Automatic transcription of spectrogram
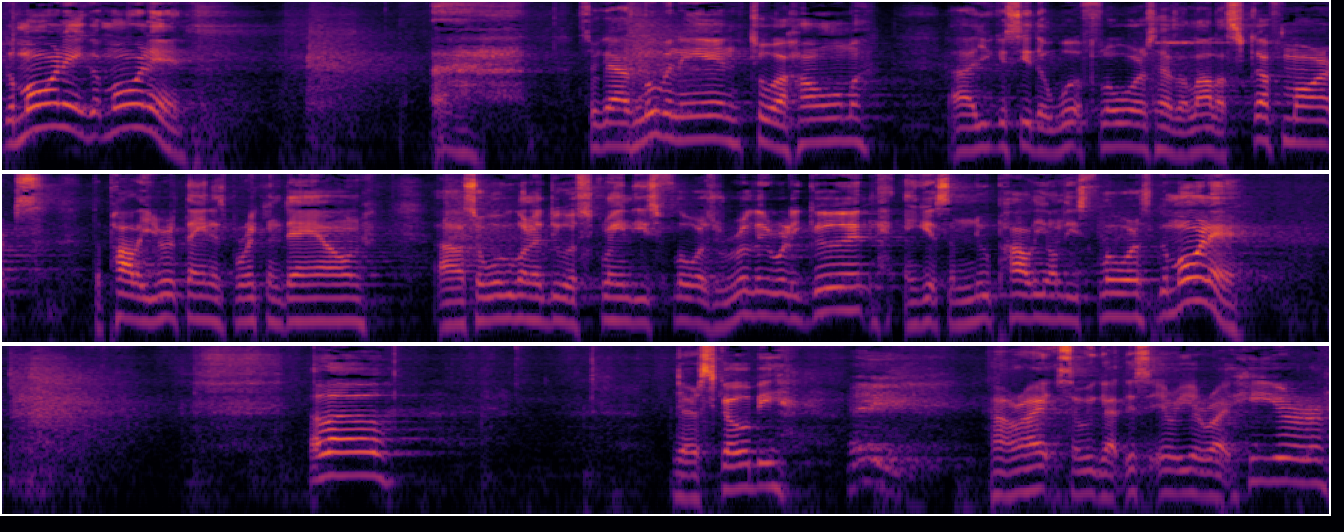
Good morning. Good morning. Uh, so guys, moving in to a home, uh, you can see the wood floors has a lot of scuff marks. The polyurethane is breaking down. Uh, so what we're gonna do is screen these floors really, really good and get some new poly on these floors. Good morning. Hello. There's Scobie. Hey. All right, so we got this area right here.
